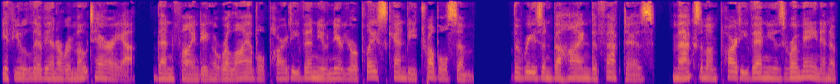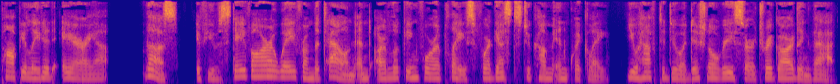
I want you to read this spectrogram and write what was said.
If you live in a remote area, then finding a reliable party venue near your place can be troublesome. The reason behind the fact is, maximum party venues remain in a populated area. Thus, if you stay far away from the town and are looking for a place for guests to come in quickly, you have to do additional research regarding that.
